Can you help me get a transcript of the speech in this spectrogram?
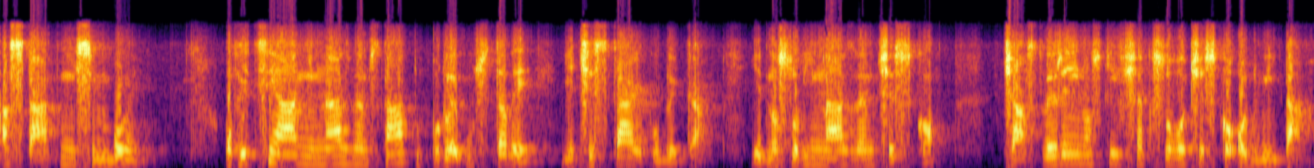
a státní symboly Oficiálním názvem státu podle ústavy je Česká republika, jednoslovým názvem Česko. Část veřejnosti však slovo Česko odmítá.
